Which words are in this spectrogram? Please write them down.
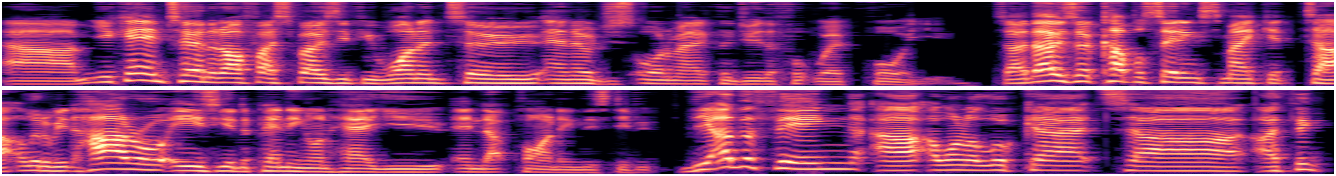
Um, you can turn it off, I suppose, if you wanted to, and it'll just automatically do the footwork for you. So those are a couple settings to make it uh, a little bit harder or easier depending on how you end up finding this difficult. The other thing uh, I want to look at, uh, I think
